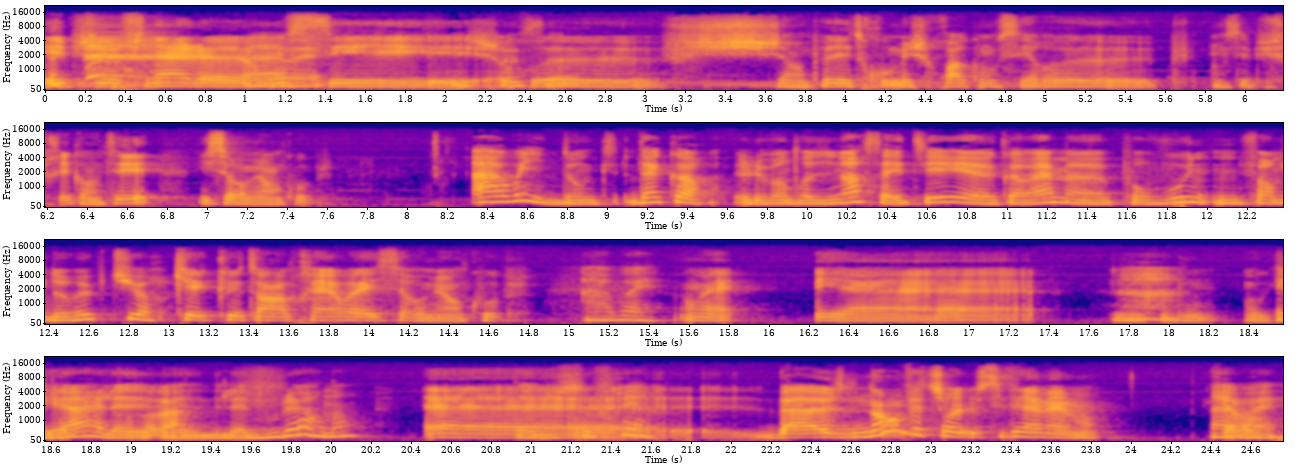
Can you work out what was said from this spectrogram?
Et puis au final, euh, Ah on s'est re... J'ai un peu des trous, mais je crois qu'on s'est re... on s'est pu fréquenter. Il s'est remis en couple. Ah oui, donc d'accord. Le vendredi noir, ça a été euh, quand même euh, pour vous une, forme de rupture. Quelques temps après, ouais, il s'est remis en couple. Ah ouais. Ouais. Et euh... donc bon, ok. Et là, la, douleur, non? Euh, dû souffrir. Bah non, en fait, c'était la même. hein. Ah ouais.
